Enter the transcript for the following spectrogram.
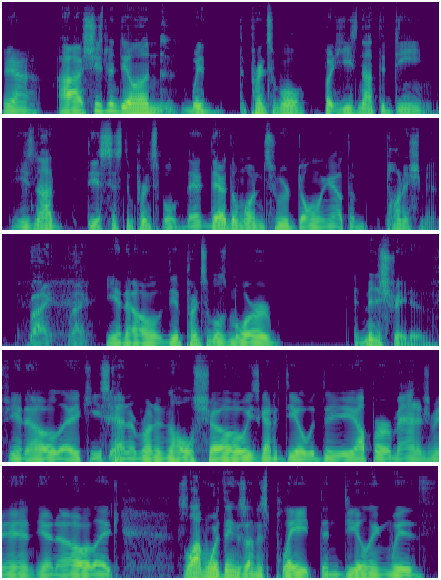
yeah, uh, she's been dealing with the principal, but he's not the dean. He's not the assistant principal. They're they're the ones who are doling out the punishment. Right. Right. You know, the principal's more administrative. You know, like he's Yeah. kind of running the whole show. He's got to deal with the upper management. You know, like there's a lot more things on his plate than dealing with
